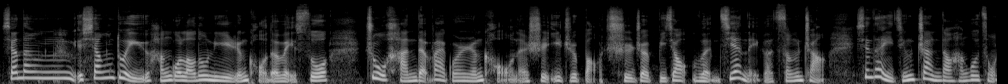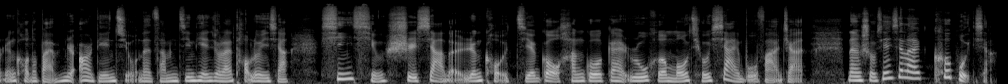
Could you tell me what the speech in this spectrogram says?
相当相对于韩国劳动力人口的萎缩，驻韩的外国人人口呢是一直保持着比较稳健的一个增长，现在已经占到韩国总人口的百分之二点九。那咱们今天就来讨论一下新形势下的人口结构，韩国该如何谋求下一步发展？那首先先来科普一下，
